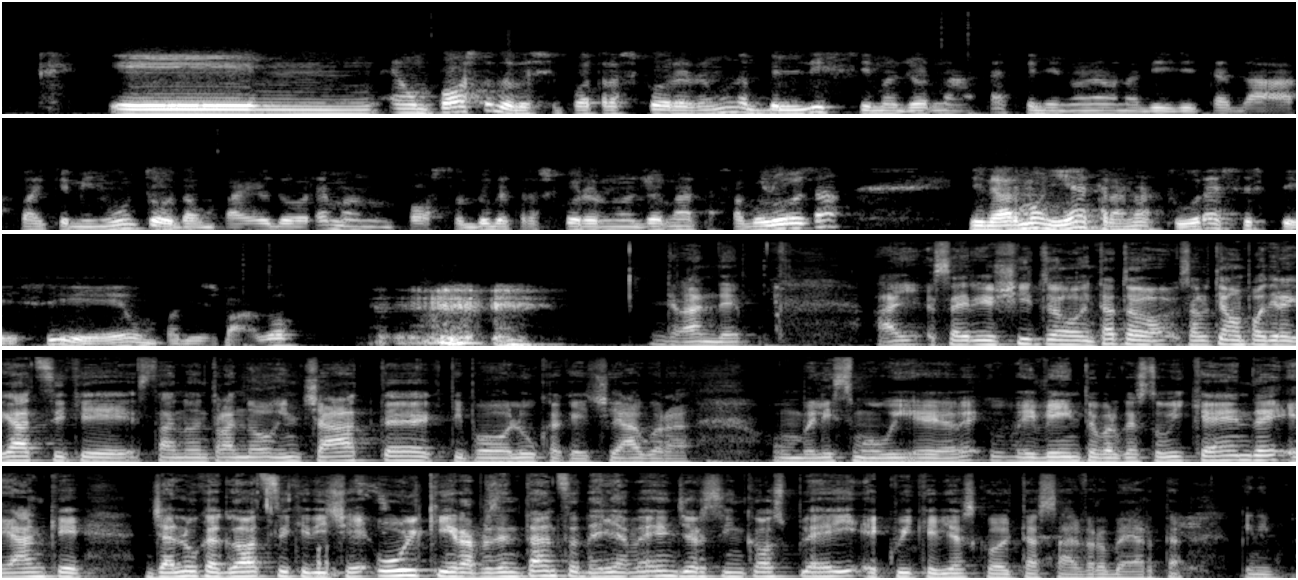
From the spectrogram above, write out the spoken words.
e mh, è un posto dove si può trascorrere una bellissima giornata, quindi non è una visita da qualche minuto o da un paio d'ore, ma un posto dove trascorrere una giornata favolosa in armonia tra natura e se stessi e un po' di svago. Grande. Hai, sei riuscito, intanto salutiamo un po' di ragazzi che stanno entrando in chat, tipo Luca che ci augura un bellissimo we- eh, evento per questo weekend e anche Gianluca Gozzi che dice Hulk in rappresentanza degli Avengers in cosplay e qui che vi ascolta, salve Roberta. Quindi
